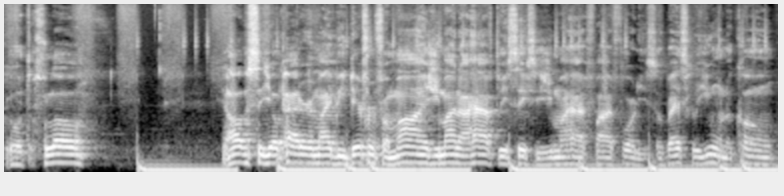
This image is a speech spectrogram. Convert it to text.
Go with the flow. And obviously your pattern might be different from mine. You might not have 360s, you might have 540s. So basically you wanna comb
